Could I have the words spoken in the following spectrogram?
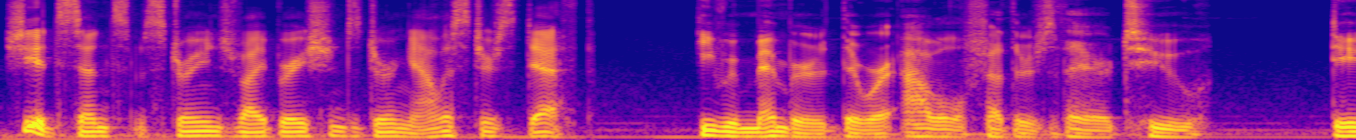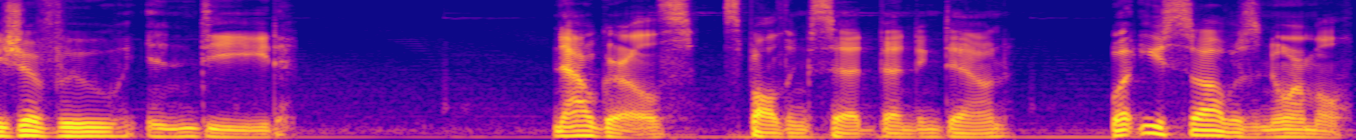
She had sensed some strange vibrations during Alistair's death. He remembered there were owl feathers there, too. Deja vu indeed. Now, girls, Spaulding said, bending down, what you saw was normal.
